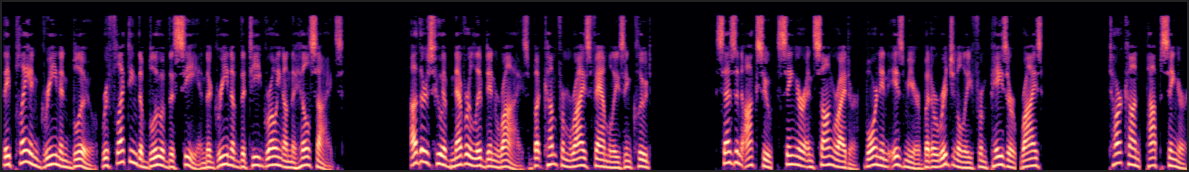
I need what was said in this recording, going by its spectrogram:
They play in green and blue, reflecting the blue of the sea and the green of the tea growing on the hillsides. Others who have never lived in Rize but come from Rize families include Sezen Aksu, singer and songwriter, born in Izmir but originally from Pazar, Rize. Tarkan, pop singer.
